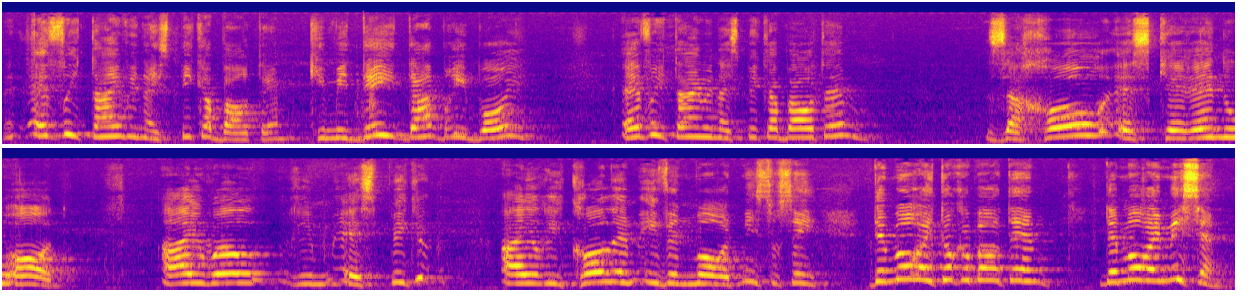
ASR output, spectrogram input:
And every time when I speak about them, כי מדי דברי boy, every time when I speak about them, זכור אזכרנו עוד. I will rem- uh, speak, I recall them even more. It means to say, the more I talk about them, the more I miss them.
